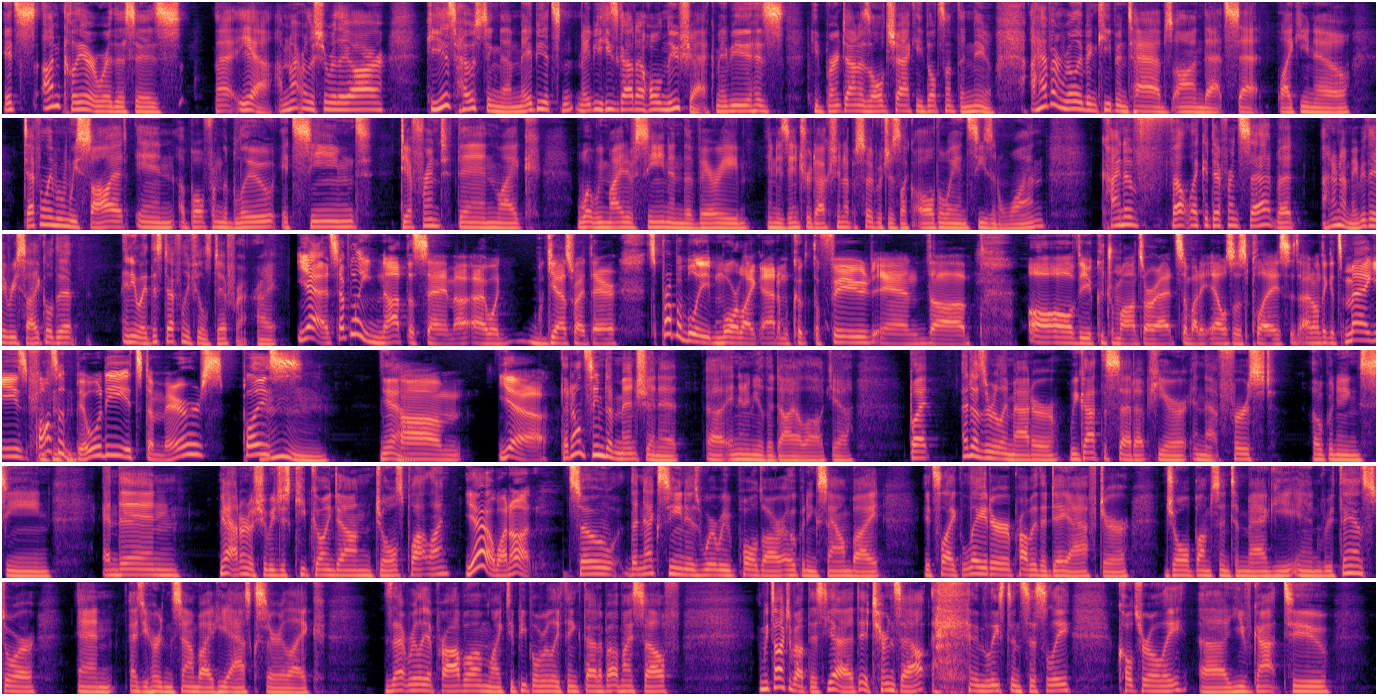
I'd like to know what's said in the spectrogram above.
It's unclear where this is. Uh, yeah, I'm not really sure where they are. He is hosting them. Maybe it's maybe he's got a whole new shack. Maybe his he burnt down his old shack. He built something new. I haven't really been keeping tabs on that set. Like you know, definitely when we saw it in A Bolt from the Blue, it seemed different than like what we might have seen in the very in his introduction episode, which is like all the way in season one. Kind of felt like a different set, but I don't know. Maybe they recycled it. Anyway, this definitely feels different, right? Yeah, it's definitely not the same. I, I would guess right there. It's probably more like Adam cooked the food and the all the accoutrements are at somebody else's place. I don't think it's Maggie's. Possibility it's the mayor's place. Hmm. Yeah. Um, yeah, They don't seem to mention it uh, in any of the dialogue, yeah. But it doesn't really matter. We got the setup here in that first opening scene. And then, yeah, I don't know. Should we just keep going down Joel's plot line? yeah. Why not? So the next scene is where we pulled our opening soundbite. It's like later, probably the day after, Joel bumps into Maggie in Ruth Ann's store. And as you heard in the soundbite, he asks her, like, is that really a problem? Like, do people really think that about myself? And we talked about this. Yeah, it, it turns out, at least in Cicely, culturally, uh, you've got to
